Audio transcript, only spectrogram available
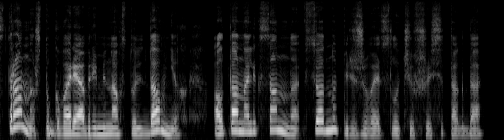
Странно, что, говоря о временах столь давних, Алтана Александровна все одно переживает случившееся тогда,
